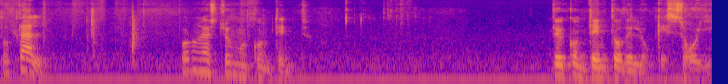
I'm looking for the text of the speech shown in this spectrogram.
Total, por un lado estoy muy contento. Estoy contento de lo que soy,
